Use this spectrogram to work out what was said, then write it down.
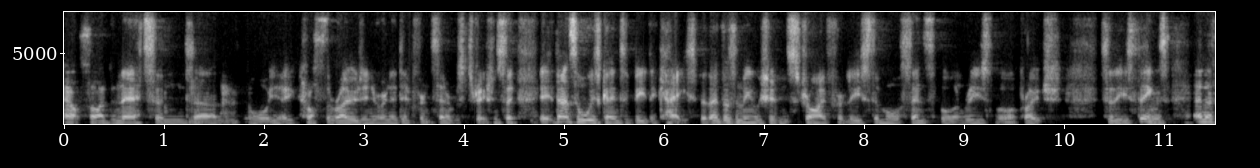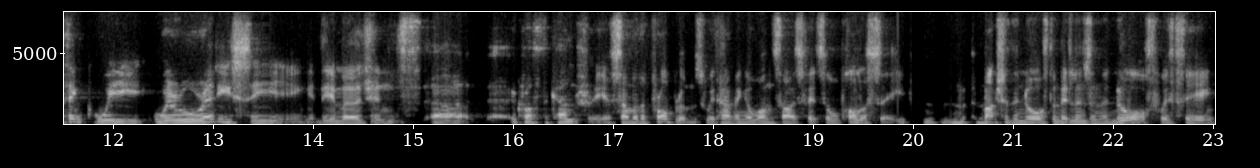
outside the net and um, or you know you cross the road and you're in a different set of restrictions. So it, that's always going to be the case but that doesn't mean we shouldn't strive for at least a more sensible and reasonable approach to these things. And i think we we're already seeing the emergence uh, across the country of some of the problems with having a one size fits all policy. M- much of the North, the Midlands, and the North, we're seeing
